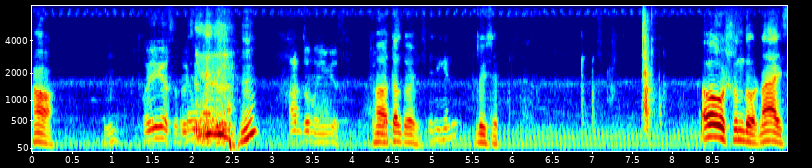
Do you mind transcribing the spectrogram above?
হ্যাঁ। হয়ে গেছে দুই হুম? আটজন হয়ে গেছে। হ্যাঁ তাহলে তো দুই সেট ও সুন্দর নাইস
